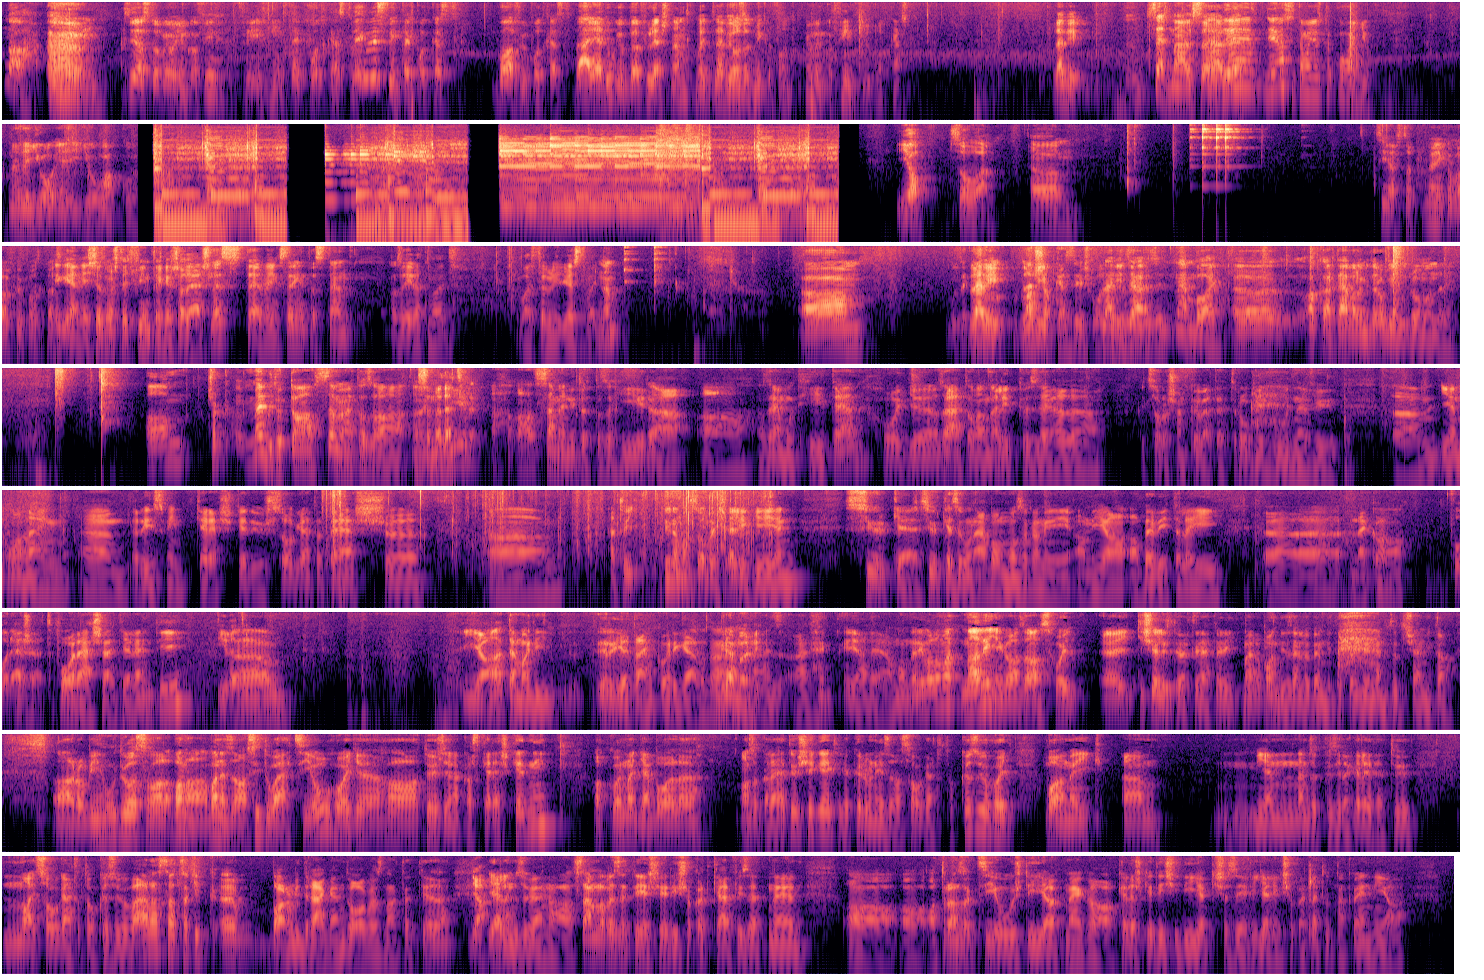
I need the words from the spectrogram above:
Na, sziasztok, mi vagyunk a fin- Fi- Fintech Podcast, végül is Fintech Podcast, Balfű Podcast. Várjál, dugjuk be a füles, nem? Vagy Levi hozott mikrofont. Mi vagyunk a Finfül Podcast. Levi, szedd már össze, hát De lehet. én azt hittem, hogy ezt akkor hagyjuk. Ez egy jó, ez így jó akkor? Jó, szóval. Um, Sziasztok, vagyunk a Balfő Podcast. igen, és ez most egy fintekes adás lesz, terveink szerint, aztán az élet majd vagy felülírja ezt, vagy nem. Um, Levi, Lassabb kezdés volt. Levi, te, nem baj. Ö, akartál valamit a Robin Hoodról mondani? Um, csak megütötte a szememet az a, a, szemedet? hír, a, a szemen ütött az a hír a, a, az elmúlt héten, hogy az általam elég közel, egy szorosan követett Robin Hood nevű um, ilyen online um, részvénykereskedős szolgáltatás, uh, um, hát hogy finoman szóval is eléggé ilyen szürke, szürke zónában mozog, ami, ami a, a bevételei uh, nek a Forrását. forrását jelenti. Illeti. Um, ja, te majd így real-time korrigálod a... Az- a, ja, ja, mondani valamat. Na a lényeg az az, hogy egy kis előtörténet, mert itt már a Bandi az előbb említette, hogy ő nem tud semmit a, a Robin Hoodról, szóval van, a, van ez a szituáció, hogy ha tőzsdén akarsz kereskedni, akkor nagyjából azok a lehetőségeit, hogy a körülnézel a szolgáltatók közül, hogy valamelyik um, milyen nemzetközileg elérhető nagy szolgáltató közül választhatsz, akik ö, baromi drágán dolgoznak. Tehát Ja. jellemzően a számlavezetésért is sokat kell fizetned, a, a, a tranzakciós díjak, meg a kereskedési díjak is azért így elég sokat le tudnak venni a,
